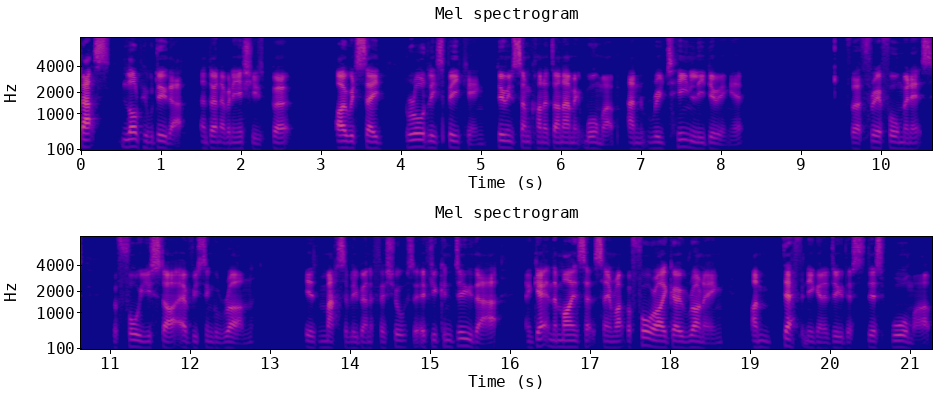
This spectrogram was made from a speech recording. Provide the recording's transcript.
that's a lot of people do that and don't have any issues. But I would say broadly speaking, doing some kind of dynamic warm up and routinely doing it for three or four minutes before you start every single run is massively beneficial. So if you can do that and get in the mindset saying, right, before I go running, I'm definitely going to do this this warm up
